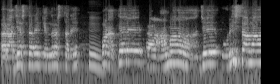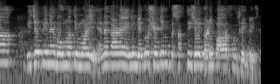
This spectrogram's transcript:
રાજ્ય સ્તરે કેન્દ્ર સ્તરે. પણ અત્યારે આમાં જે ઓરિસ્સામાં બીજેપી ને બહુમતી મળી એને કારણે એની નેગોશિયેટિંગ શક્તિ છે ઘણી પાવરફુલ થઈ ગઈ છે.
